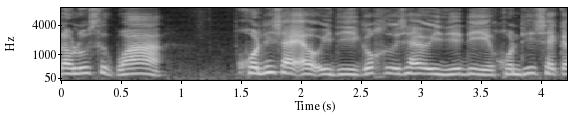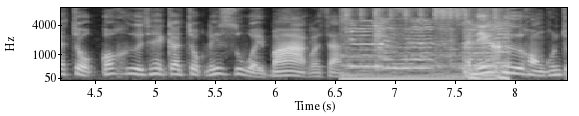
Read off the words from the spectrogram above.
เรารู้สึกว่า คนที่ใช้ LED ก็คือใช้ LED ดี คนที่ใช้กระจกก็คือใช้กระจกได้สวยมากแล้วจ้ะอันนี้คือของคุณโจ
